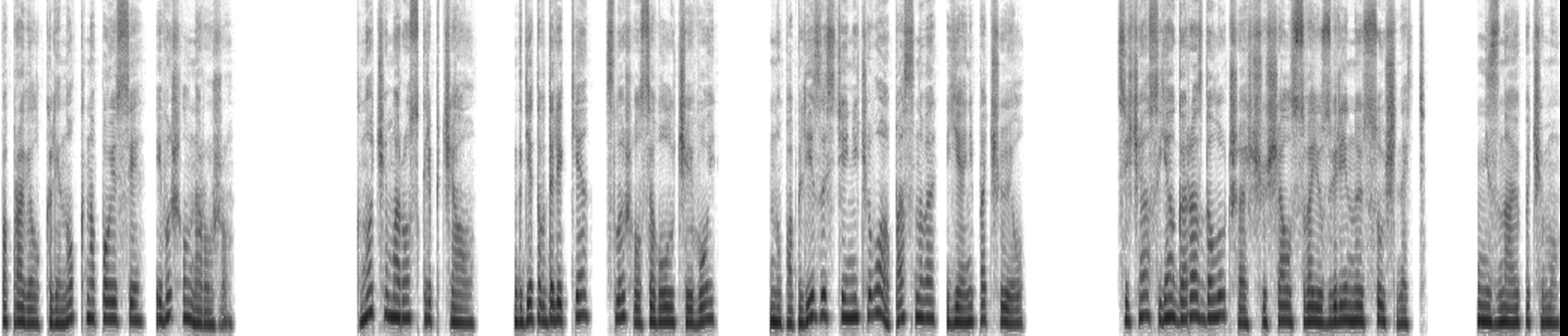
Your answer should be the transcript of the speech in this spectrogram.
поправил клинок на поясе и вышел наружу. К ночи мороз крепчал. Где-то вдалеке слышался волчий вой, но поблизости ничего опасного я не почуял. Сейчас я гораздо лучше ощущал свою звериную сущность. Не знаю почему.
